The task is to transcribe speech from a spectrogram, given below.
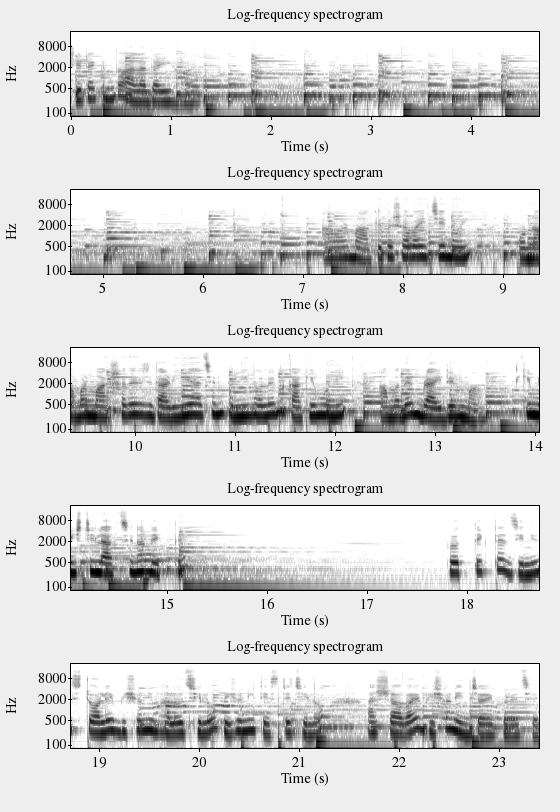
সেটা কিন্তু আলাদাই হয়। আমার মাকে তো সবাই চেনই ওনা আমার মার সাথে যে দাঁড়িয়ে আছেন তিনি হলেন কাকিমণি, আমাদের ব্রাইডের মা। কি মিষ্টি লাগছে না দেখতে? প্রত্যেকটা জিনিস স্টলে ভীষণই ভালো ছিল, ভীষণই টেস্টি ছিল, আর সবাই ভীষণ এনজয় করেছে।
